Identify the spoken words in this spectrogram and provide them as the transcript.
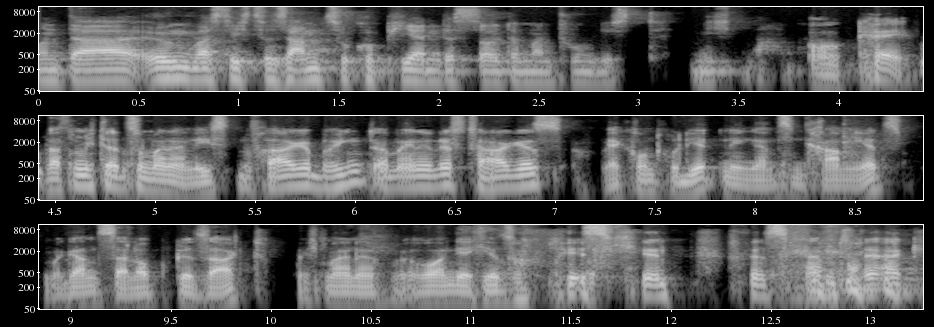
Und da irgendwas sich zusammen zu kopieren, das sollte man tunlichst nicht machen. Okay, was mich dann zu meiner nächsten Frage bringt am Ende des Tages. Wer kontrolliert denn den ganzen Kram jetzt? Mal ganz salopp gesagt. Ich meine, wir wollen ja hier so ein bisschen das Handwerk,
